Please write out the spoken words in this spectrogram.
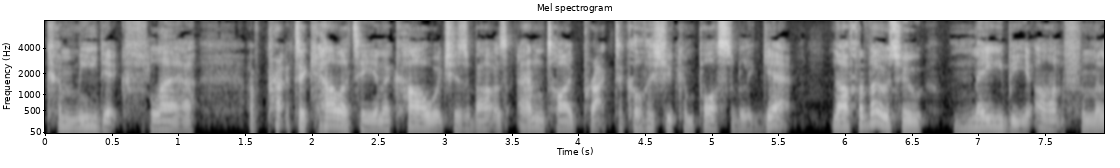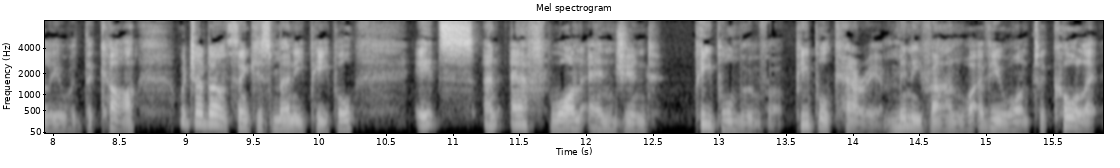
comedic flair of practicality in a car which is about as anti practical as you can possibly get? Now, for those who maybe aren't familiar with the car, which I don't think is many people, it's an F1 engined people mover, people carrier, minivan, whatever you want to call it.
